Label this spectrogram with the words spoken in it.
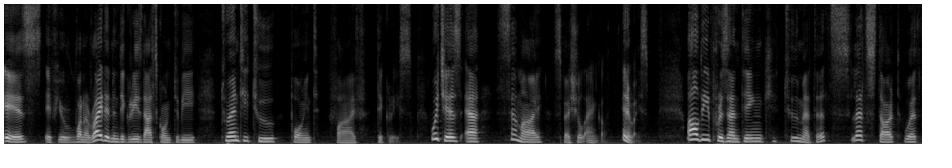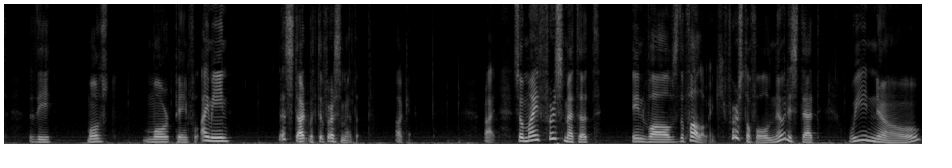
is, if you want to write it in degrees, that's going to be 22.5 degrees, which is a semi-special angle. Anyways, I'll be presenting two methods. Let's start with the most more painful. I mean, let's start with the first method. Okay. Right. So my first method involves the following. First of all, notice that we know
